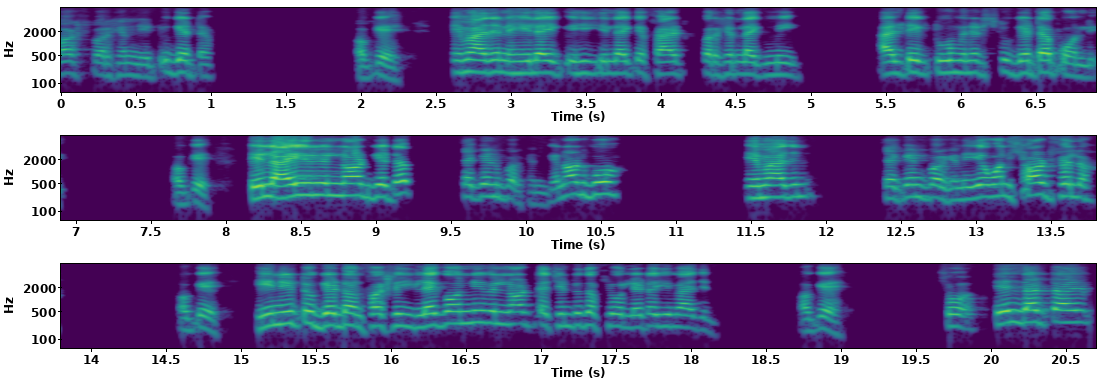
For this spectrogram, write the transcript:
First person need to get up. Okay imagine he like he like a fat person like me i'll take two minutes to get up only okay till i will not get up second person cannot go imagine second person he one short fellow okay he need to get down first his leg only will not touch into the floor let us imagine okay so till that time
